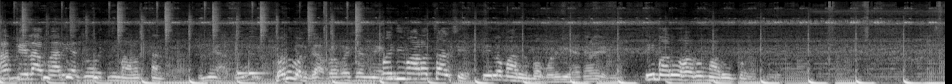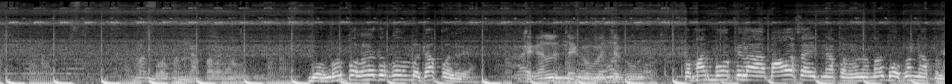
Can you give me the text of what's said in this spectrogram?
આ પેલા મારી આ જોત મારો બરોબર કોઈની મારો ચાલશે. પેલો મારો. એ મારું હારું મારું પડે બોબલ પલરે તો બધા પલરે તમારે બો પેલા બાવા સાહેબ ના પલરે અમારે બોબલ ના પલરે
